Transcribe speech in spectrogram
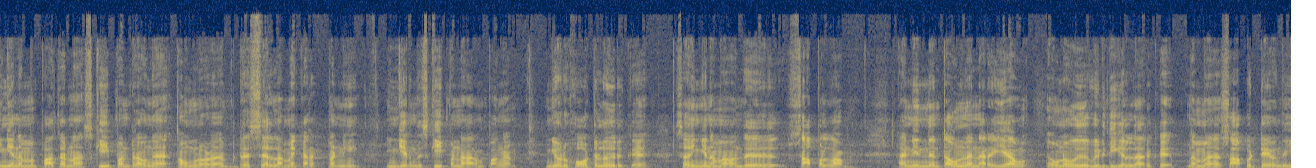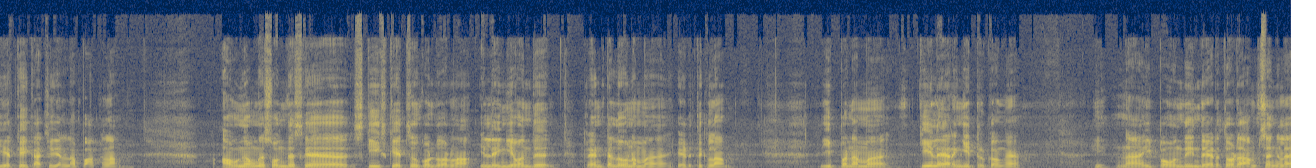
இங்கே நம்ம பார்த்தோன்னா ஸ்கீ பண்ணுறவங்க அவங்களோட ட்ரெஸ் எல்லாமே கரெக்ட் பண்ணி இங்கேருந்து ஸ்கீ பண்ண ஆரம்பிப்பாங்க. இங்கே ஒரு ஹோட்டலும் இருக்குது ஸோ இங்கே நம்ம வந்து சாப்பிட்லாம். அண்ட் இந்த டவுனில் நிறையா உணவு விடுதிகள்லாம் இருக்குது நம்ம சாப்பிட்டே வந்து இயற்கை காட்சிகள்லாம் பார்க்கலாம். அவங்கவுங்க சொந்த ஸ்கீ ஸ்கேட்ஸும் கொண்டு வரலாம். இல்லை இங்கே வந்து ரெண்டலும் நம்ம எடுத்துக்கலாம். இப்போ நம்ம கீழே இறங்கிட்டு இருக்கோங்க நான் இப்போ வந்து இந்த இடத்தோட அம்சங்களை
